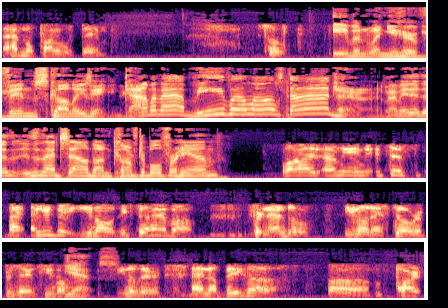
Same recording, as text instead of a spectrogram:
I have no problem with them. So, Even when you hear Vin Scully saying, Coming up, Viva Los Dodgers. I mean, doesn't, that sound uncomfortable for him? well, I, I mean, it's just at least they, you know, they still have uh, Fernando, you know, that still represents, you know, Yes. you know, there, and a big uh, um, part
